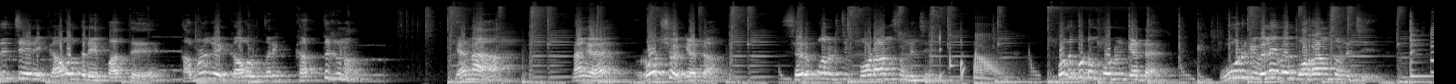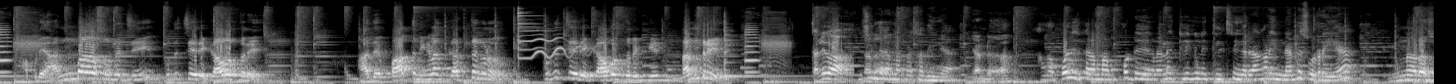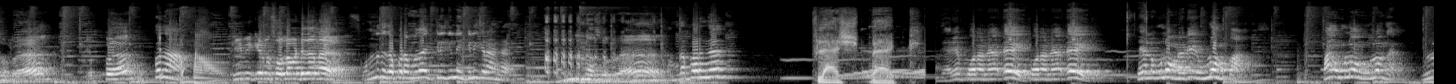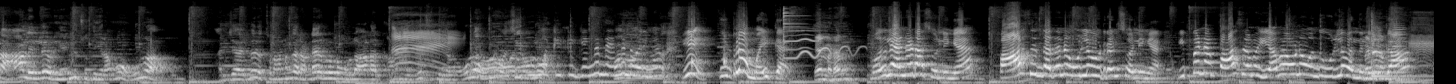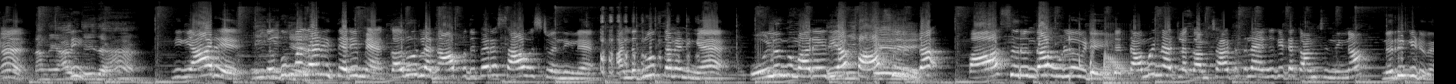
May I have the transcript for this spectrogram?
புதுச்சேரி காவல்துறையை பார்த்து தமிழக காவல்துறை கத்துக்கணும். ஏன்னா நாங்க ரோட் ஷோ கேட்டோம். செருப்பால் அடிச்சு போடான்னு சொன்னுச்சு. பொதுக்கூட்டம் போடுன்னு கேட்டேன். ஊருக்கு வெளியே போய் போடுறான்னு சொன்னுச்சு. அப்படி அன்பா சொன்னுச்சு புதுச்சேரி காவல்துறை. அதை பார்த்து நீங்களாம் கத்துக்கணும். புதுச்சேரி காவல்துறைக்கு நன்றி. தலைவா விஷயங்கிற பேசாதீங்க. ஏண்டா அங்க போலீஸ்காரமா போட்டு எங்களை கிளிக்கிளி கிழிச்சுங்கிறாங்க நீங்க நன்றி சொல்றீங்க? என்னடா சொல்ற? எப்ப? இப்பதான். டிவிக்கு சொல்ல வேண்டியதானே? சொன்னதுக்கு அப்புறமா தான் கிளிக்கிளி கிழிக்கிறாங்க என்னடா சொல்ற? அங்க பாருங்க. Flashback. நிறைய போறானே? டேய் போறானே? டேய் ஏன் உள்ளவங்க டேய் உள்ளவங்கப்பா. வாங்க உள்ளவங்க உள்ளவங்க. உள்ள ஆள் இல்லை இவங்க எங்க சுத்திக்கிறாங்க? உள்ள அஞ்சாயிரம் பேர் சொன்னாங்க ரெண்டாயிரம் ரூபாய் உள்ள ஆளா இருக்காங்க. உள்ள உள்ள வச்சு உள்ள எங்க எங்க வரீங்க? ஏய் விட்றா மைக்க. ஏன் மேடம்? முதல்ல என்னடா சொன்னீங்க? பாஸ் இருந்தா தானே உள்ள விடுறேன்னு சொன்னீங்க. இப்ப நான் பாஸ் எவனும் வந்து வந்து நிக்கா நாங்க யாரு உங்க கும்பல் தான் எனக்கு தெரியுமே கரூர்ல நாற்பது பேரை சாவச்சிட்டு வந்தீங்களே அந்த குரூப் தானே நீங்க? ஒழுங்கு மரியாதையா. பாஸ் இருந்தா பாஸ் இருந்தா உள்ள விடு. இந்த தமிழ்நாட்டுல காமிச்ச ஆட்டத்துல எங்க கிட்ட காமிச்சிருந்தீங்கன்னா நெருக்கிடுவேன்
